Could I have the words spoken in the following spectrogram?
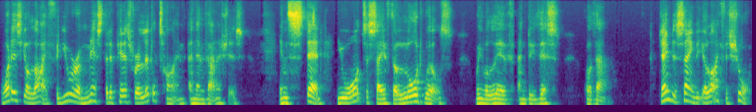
What is your life? For you are a mist that appears for a little time and then vanishes. Instead, you ought to say, if the Lord wills, we will live and do this or that. James is saying that your life is short,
